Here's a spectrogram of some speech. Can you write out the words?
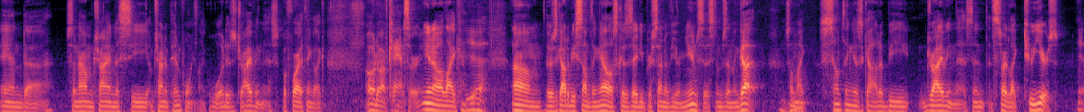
and uh, so now I'm trying to see, I'm trying to pinpoint like what is driving this before I think like, oh do I have cancer? You know, like Yeah. um, there's got to be something else because 80% of your immune system's in the gut. So I'm Mm-hmm. like, something has got to be driving this. And it started like two years. Yeah.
